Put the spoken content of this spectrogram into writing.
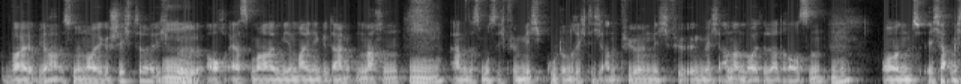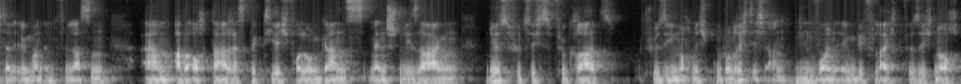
weil, ja, ist eine neue Geschichte. Ich will auch erstmal mir meine Gedanken machen. Ähm, das muss sich für mich gut und richtig anfühlen, nicht für irgendwelche anderen Leute da draußen. Und ich habe mich dann irgendwann impfen lassen. Ähm, aber auch da respektiere ich voll und ganz Menschen, die sagen, nee, es fühlt sich für gerade für sie noch nicht gut und richtig an. Die wollen irgendwie vielleicht für sich noch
